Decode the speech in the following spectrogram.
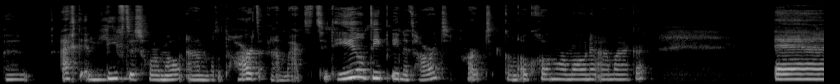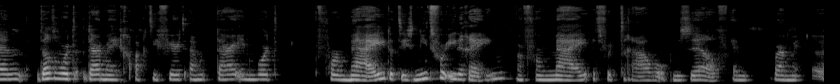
een, eigenlijk een liefdeshormoon aan wat het hart aanmaakt. Het zit heel diep in het hart. Hart kan ook gewoon hormonen aanmaken. En dat wordt daarmee geactiveerd en daarin wordt voor mij, dat is niet voor iedereen, maar voor mij het vertrouwen op mezelf en waarmee, uh,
